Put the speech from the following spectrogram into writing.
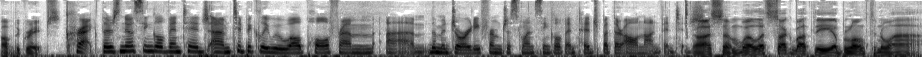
of the grapes. Correct. There's no single vintage. Um, typically, we will pull from um, the majority from just one single vintage, but they're all non-vintage. Awesome. Well, let's talk about the uh, Blanc de Noir.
